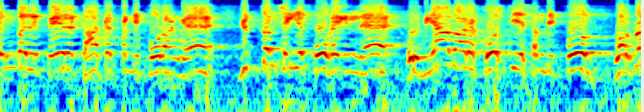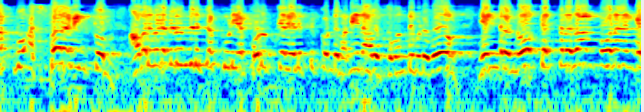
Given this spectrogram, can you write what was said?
எண்பது பேரை டார்கெட் பண்ணி போறாங்க. யுத்தம் செய்ய போக இல்ல. ஒரு வியாபார கோஷ்டியை சந்திப்போம். அவர்களிடமிருந்து இருக்கக்கூடிய பொருட்கள் எடுத்துக்கொண்டு மதீனாவுக்கு வந்து விடுவோம் என்ற நோக்கத்தில் தான் போனாங்க.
